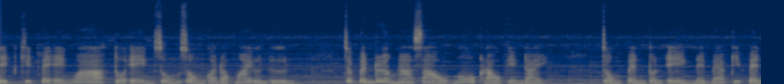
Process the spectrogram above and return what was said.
ติดคิดไปเองว่าตัวเองสูงส่งกว่าดอกไม้อื่นๆ จะเป็นเรื่องน่าเศร้าโง่เขลาเพียงใด จงเป็นตนเองในแบบที่เป็น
